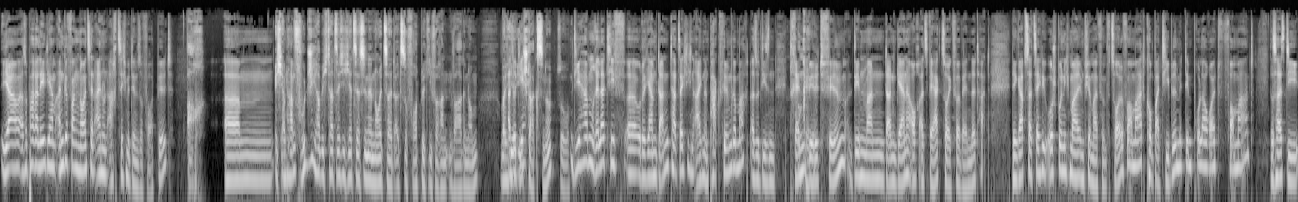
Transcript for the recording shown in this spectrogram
ja, also parallel, die haben angefangen 1981 mit dem Sofortbild. Och. Ähm, Ich und habe haben Fuji habe ich tatsächlich jetzt erst in der Neuzeit als Sofortbildlieferanten wahrgenommen, weil Also hier die- Instax, ne? So. die haben relativ äh, oder die haben dann tatsächlich einen eigenen Packfilm gemacht, also diesen Trennbildfilm, den man dann gerne auch als Werkzeug verwendet hat. Den gab es tatsächlich ursprünglich mal im 4x5 Zoll Format, kompatibel mit dem Polaroid Format. Das heißt, die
